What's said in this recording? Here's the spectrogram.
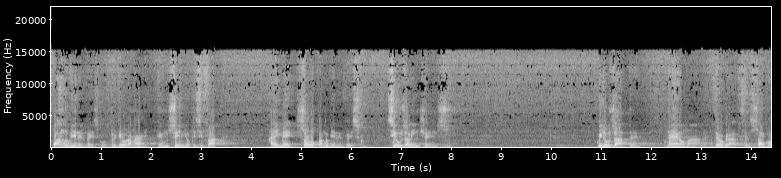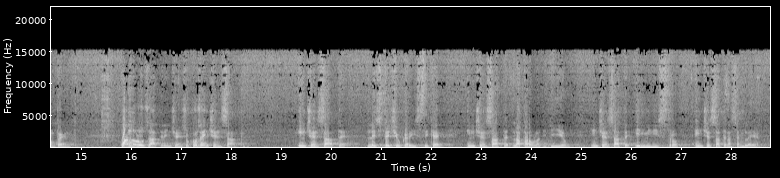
quando viene il vescovo, perché oramai è un segno che si fa, ahimè, solo quando viene il vescovo, si usa l'incenso. Qui lo usate? Meno male, Deo grazie, sono contento. Quando lo usate l'incenso, cosa incensate? Incensate le specie eucaristiche, incensate la parola di Dio, incensate il ministro e incensate l'assemblea.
